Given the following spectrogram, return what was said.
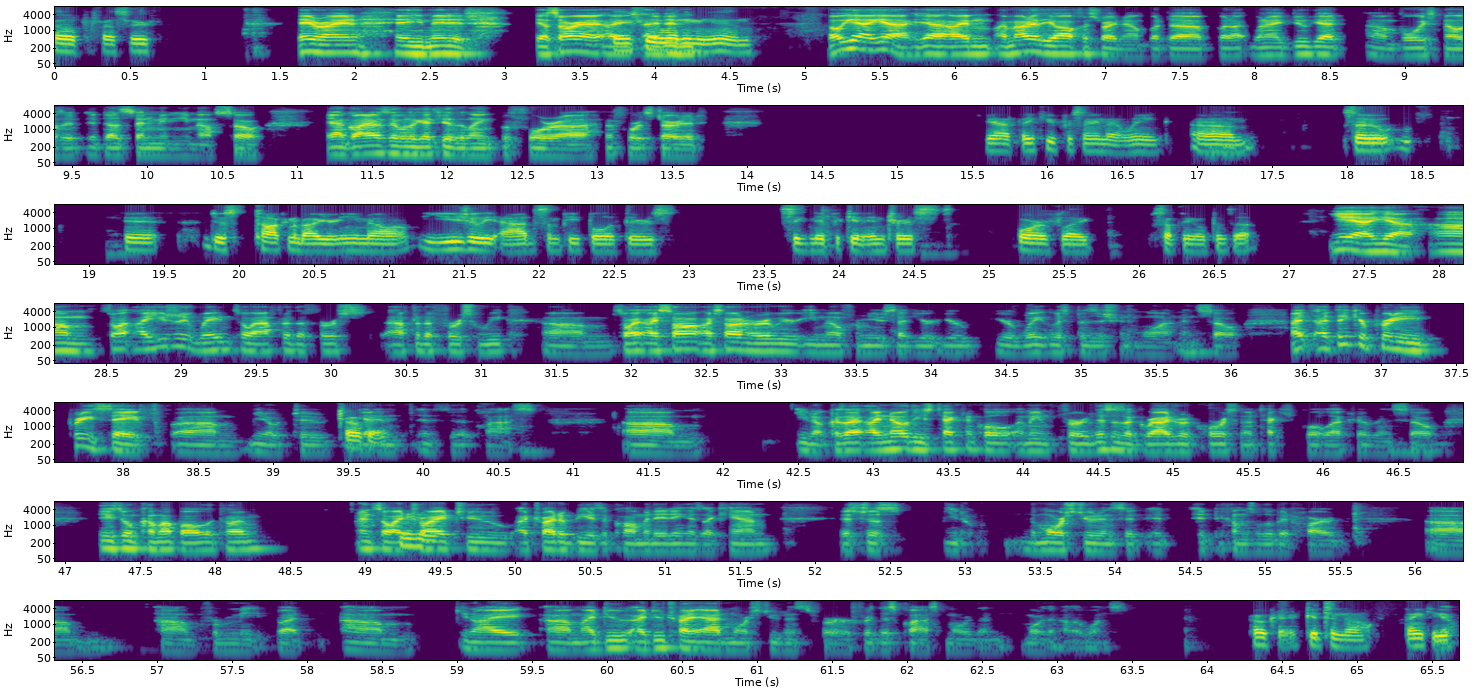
Hello, Professor. Hey Ryan, hey, you made it. Yeah, sorry, I, Thanks I, for I letting didn't. me in. Oh yeah, yeah, yeah. I'm I'm out of the office right now, but uh, but I, when I do get um, voicemails, it, it does send me an email. So yeah, I'm glad I was able to get you the link before uh before it started. Yeah, thank you for sending that link. Mm-hmm. Um, so, it, just talking about your email, you usually add some people if there's significant interest or if like something opens up. Yeah, yeah. Um, so I, I usually wait until after the first after the first week. Um, so I, I saw I saw an earlier email from you said your your your waitlist position one, and so I, I think you're pretty pretty safe. Um, you know, to to Okay. get in, into the class. Um, you know, because I, I know these technical. I mean, for this is a graduate course and a technical elective, and so these don't come up all the time. And so I Mhm. try to I try to be as accommodating as I can. It's just you know the more students it it, it becomes a little bit hard. Um, um, for me. But um, you know, I um, I do I do try to add more students for for this class more than more than other ones. Okay, good to know. Thank you.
